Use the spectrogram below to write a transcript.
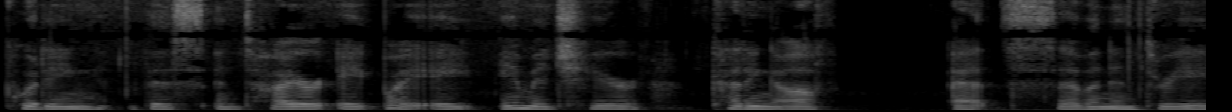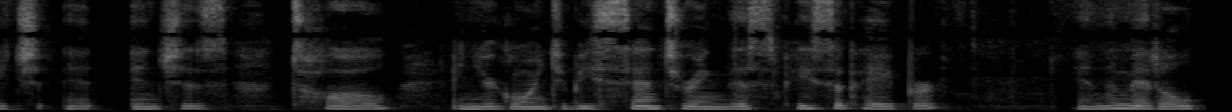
putting this entire 8 by 8 image here, cutting off at 7 and 3 inch, inches tall, and you're going to be centering this piece of paper in the middle,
